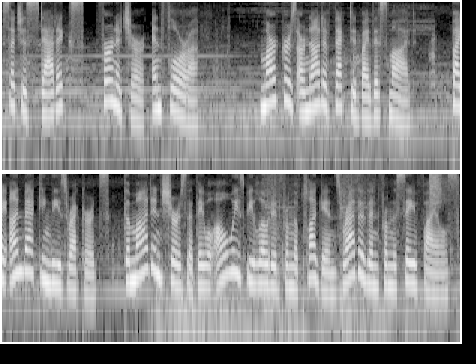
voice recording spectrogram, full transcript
such as statics, furniture, and flora. Markers are not affected by this mod. By unbacking these records, the mod ensures that they will always be loaded from the plugins rather than from the save files.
